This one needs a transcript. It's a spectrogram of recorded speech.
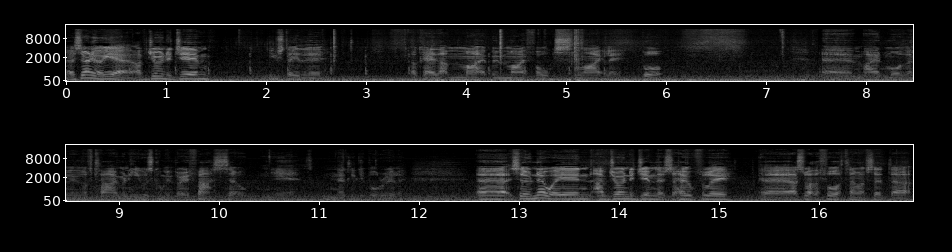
Uh, so anyway, yeah, I've joined a gym. You stay there. Okay, that might have been my fault slightly, but um, I had more than enough time and he was coming very fast. So yeah, negligible really. Uh, so no weigh in. I've joined a gym though, so hopefully uh, that's about the fourth time I've said that.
